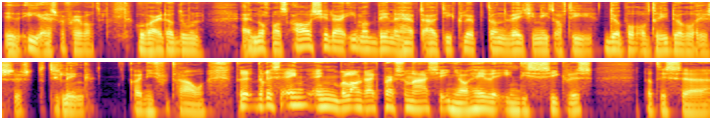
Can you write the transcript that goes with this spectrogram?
IS bijvoorbeeld. Hoe wij dat doen. En nogmaals, als je daar iemand binnen hebt uit die club, dan weet je niet of die dubbel of driedubbel is. Dus dat is link. Kan je niet vertrouwen. Er, er is één, één belangrijk personage in jouw hele Indische cyclus. Dat is uh,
